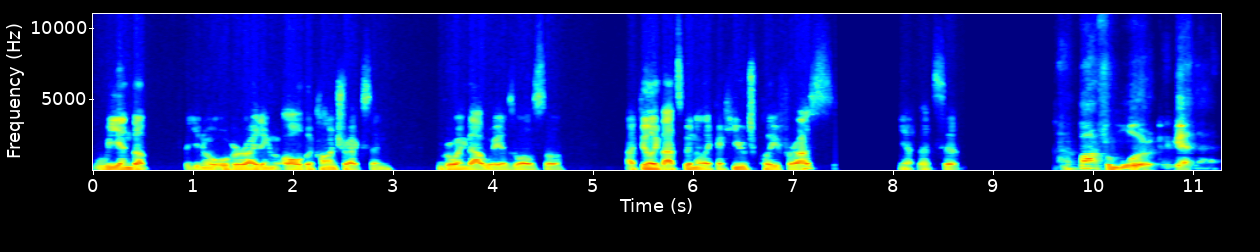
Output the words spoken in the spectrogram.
we end up, you know, overriding all the contracts and growing that way as well. So I feel like that's been like a huge play for us. Yeah, that's it apart from work, I get that.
